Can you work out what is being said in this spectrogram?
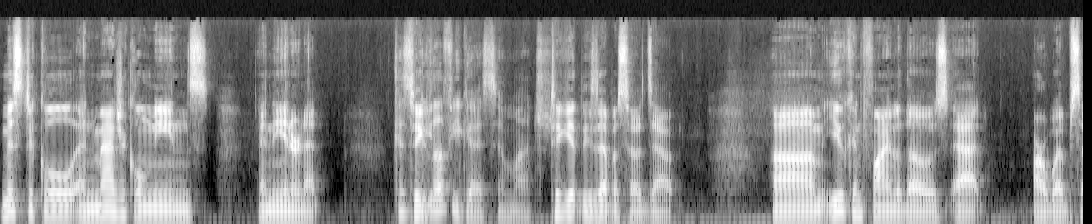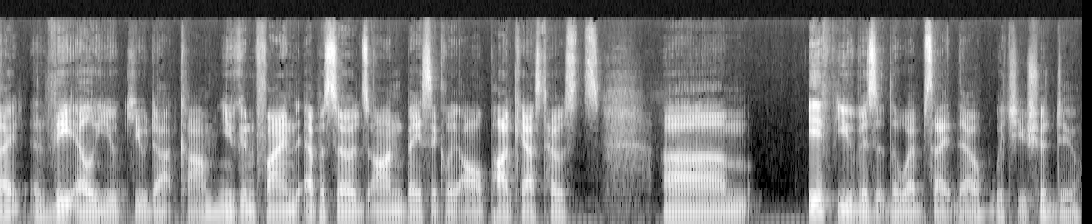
mystical and magical means and the internet Because we get- love you guys so much. to get these episodes out. Um, you can find those at our website, theluq.com. You can find episodes on basically all podcast hosts. Um, if you visit the website, though, which you should do,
